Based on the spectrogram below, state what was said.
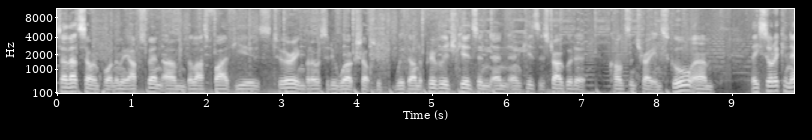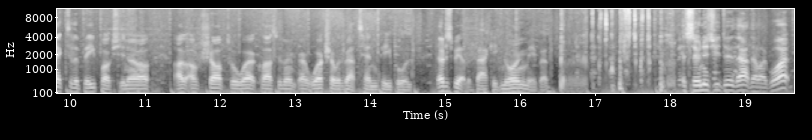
So that's so important to me. I've spent um, the last five years touring, but I also do workshops with, with underprivileged kids and, and, and kids that struggle to concentrate in school. Um, they sort of connect to the beatbox, you know. I'll, I'll, I'll show up to a work class with a workshop with about 10 people and they'll just be at the back ignoring me, but as soon as you do that, they're like, what?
